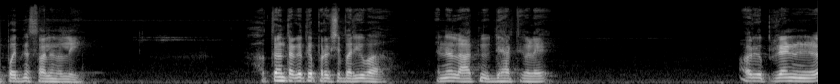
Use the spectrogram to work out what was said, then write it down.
ಇಪ್ಪತ್ತನೇ ಸಾಲಿನಲ್ಲಿ ಹತ್ತನೇ ತರಗತಿ ಪರೀಕ್ಷೆ ಬರೆಯುವ ನನ್ನೆಲ್ಲ ಆತ್ಮೀಯ ವಿದ್ಯಾರ್ಥಿಗಳೇ, ಅವರಿಗೆ ಪ್ರೇರಣೆ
